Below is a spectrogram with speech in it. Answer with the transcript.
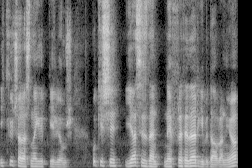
2-3 arasına gidip geliyormuş. Bu kişi ya sizden nefret eder gibi davranıyor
